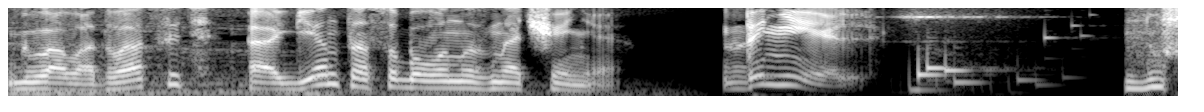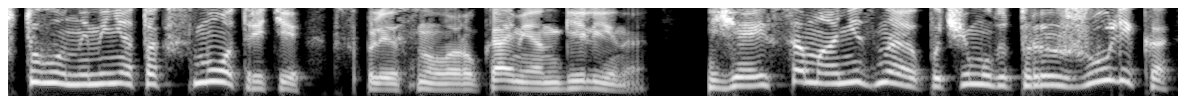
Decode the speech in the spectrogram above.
Глава 20. Агент особого назначения. Даниэль. «Ну что вы на меня так смотрите?» – всплеснула руками Ангелина. «Я и сама не знаю, почему тут рыжулика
